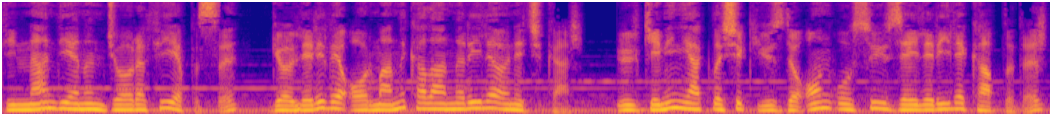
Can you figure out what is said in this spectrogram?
Finlandiya'nın coğrafi yapısı, gölleri ve ormanlık alanlarıyla öne çıkar. Ülkenin yaklaşık %10 usu yüzeyleriyle kaplıdır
